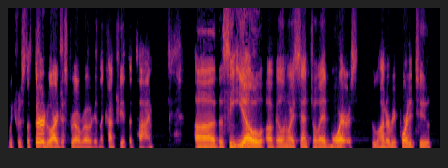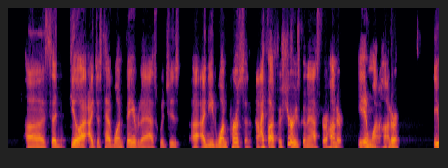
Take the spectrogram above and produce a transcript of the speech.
which was the third largest railroad in the country at the time. Uh, the CEO of Illinois Central, Ed Moyers, who Hunter reported to, uh, said, Gil, I, I, just have one favor to ask, which is uh, I need one person. And I thought for sure he was going to ask for Hunter. He didn't want Hunter. He,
